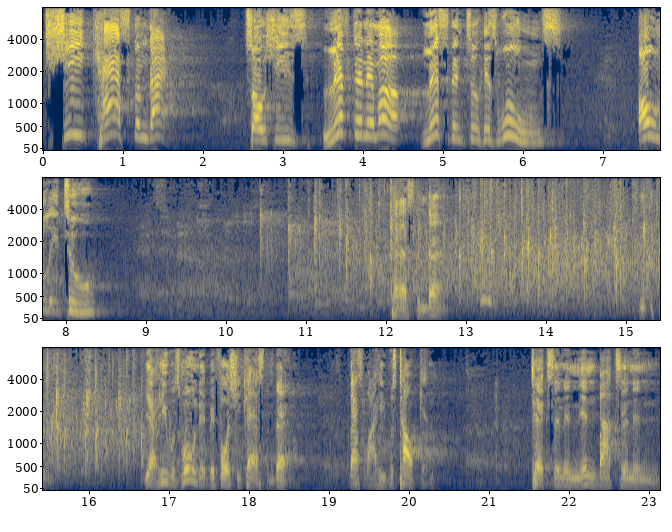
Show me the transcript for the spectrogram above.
She cast them down. So she's lifting him up, listening to his wounds, only to cast him down. yeah, he was wounded before she cast him down. That's why he was talking, texting and inboxing and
